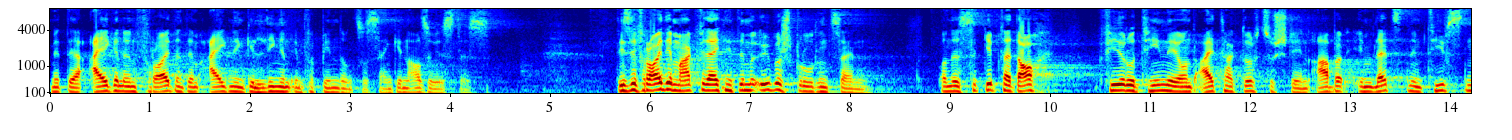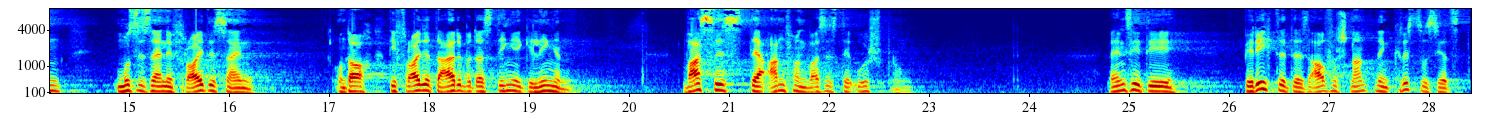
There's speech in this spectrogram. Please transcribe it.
mit der eigenen Freude und dem eigenen Gelingen in Verbindung zu sein. Genauso ist es. Diese Freude mag vielleicht nicht immer übersprudelnd sein. Und es gibt halt auch viel Routine und Alltag durchzustehen. Aber im letzten, im tiefsten muss es eine Freude sein. Und auch die Freude darüber, dass Dinge gelingen. Was ist der Anfang, was ist der Ursprung? Wenn Sie die Berichte des auferstandenen Christus jetzt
